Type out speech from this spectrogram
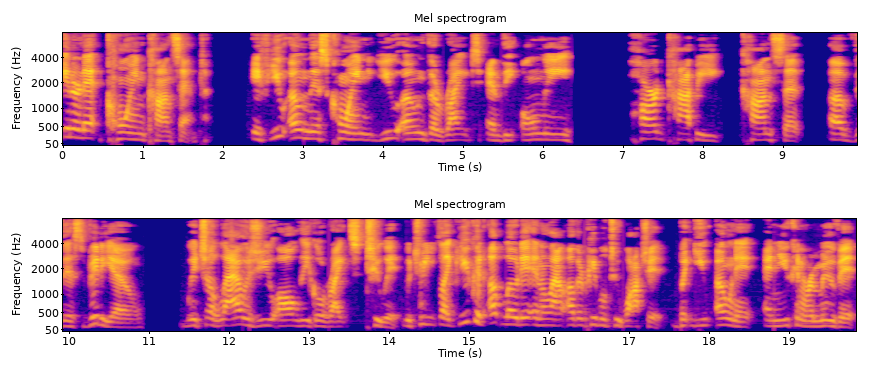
internet coin concept. If you own this coin, you own the right and the only hard copy concept of this video which allows you all legal rights to it. Which means, like, you could upload it and allow other people to watch it, but you own it and you can remove it.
